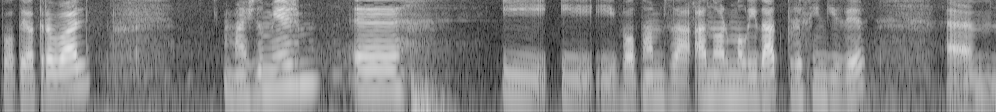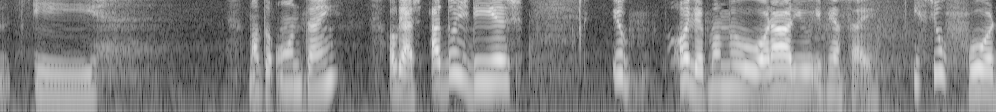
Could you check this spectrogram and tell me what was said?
voltei ao trabalho, mais do mesmo, uh, e, e, e voltámos à, à, normalidade, por assim dizer. Um, e Malta, ontem, aliás, há dois dias, eu olhei para o meu horário e pensei: e se eu for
